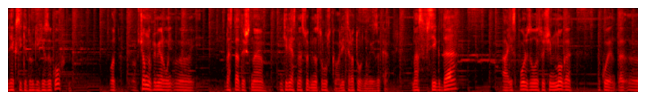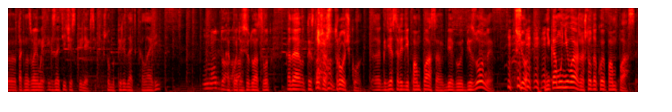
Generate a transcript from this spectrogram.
лексики других языков, вот в чем, например, э, достаточно интересная особенность русского литературного языка. У нас всегда а, использовалось очень много такой э, так называемой экзотической лексики, чтобы передать колорит Ну да. какой-то ситуации. Вот когда ты слышишь строчку, э, где среди пампасов бегают бизоны, все, никому не важно, что такое пампасы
